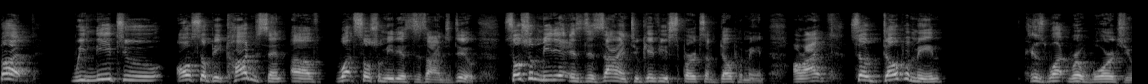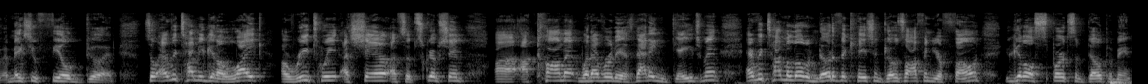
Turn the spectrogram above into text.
But we need to also be cognizant of what social media is designed to do. Social media is designed to give you spurts of dopamine, all right? So dopamine is what rewards you. It makes you feel good. So every time you get a like, a retweet, a share, a subscription, uh, a comment, whatever it is, that engagement, every time a little notification goes off in your phone, you get little spurts of dopamine.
